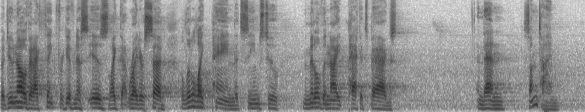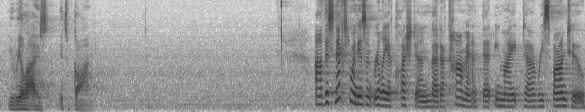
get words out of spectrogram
But do know that I think forgiveness is, like that writer said, a little like pain that seems to, in the middle of the night, pack its bags and then sometime you realize it's gone. Uh, this next one isn't really a question, but a comment that you might uh, respond to.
